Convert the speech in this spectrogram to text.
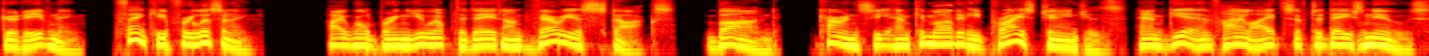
Good evening. Thank you for listening. I will bring you up to date on various stocks, bond, currency and commodity price changes and give highlights of today's news.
